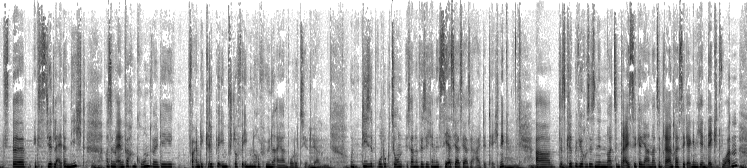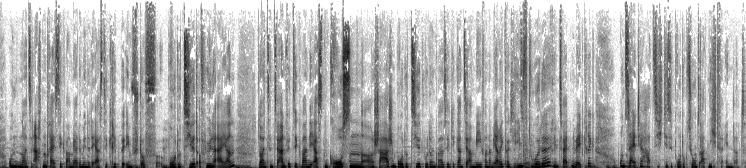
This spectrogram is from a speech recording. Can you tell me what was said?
existiert leider nicht. Mhm. Aus einem einfachen Grund, weil die vor allem die Grippeimpfstoffe immer noch auf Hühnereiern produziert werden. Mhm. Und diese Produktion ist an und für sich eine sehr, sehr, sehr, sehr alte Technik. Mhm. Äh, das Grippevirus ist in den 1930er Jahren, 1933 eigentlich entdeckt worden und 1938 war mehr oder minder der erste Grippeimpfstoff produziert auf Hühnereiern. 1942 waren die ersten großen äh, Chargen produziert, wo dann quasi die ganze Armee von Amerika geimpft wurde im Zweiten Weltkrieg. Und seither hat sich diese Produktionsart nicht verändert.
